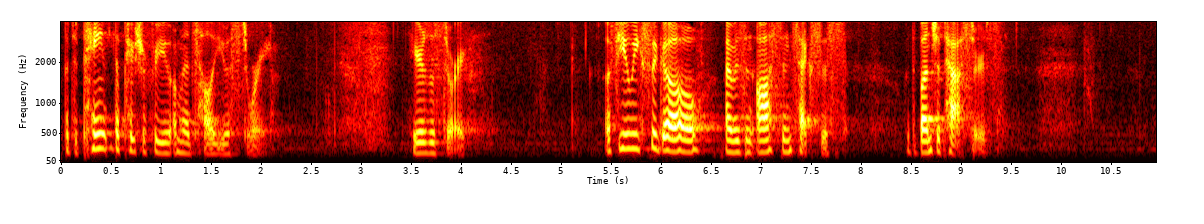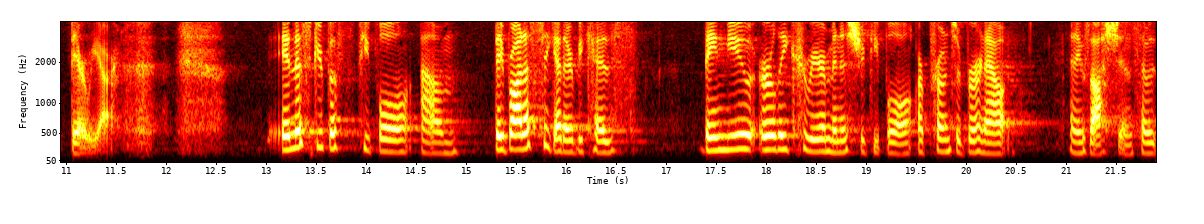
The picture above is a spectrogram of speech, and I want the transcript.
But to paint the picture for you, I'm going to tell you a story. Here's a story. A few weeks ago, I was in Austin, Texas, with a bunch of pastors. There we are. In this group of people, um, they brought us together because they knew early career ministry people are prone to burnout and exhaustion. So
